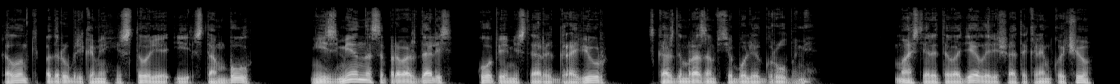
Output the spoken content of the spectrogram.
Колонки под рубриками «История» и «Стамбул» неизменно сопровождались копиями старых гравюр, с каждым разом все более грубыми. Мастер этого дела Решат Экрам Кочу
